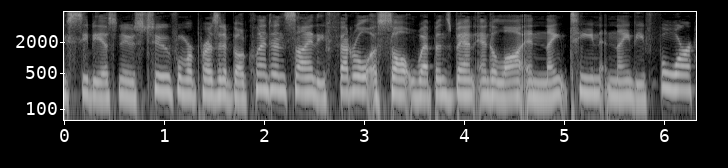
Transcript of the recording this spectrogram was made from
CBS News 2. Former President Bill Clinton signed the federal assault weapons ban into law in 1994.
